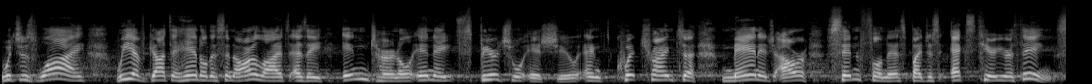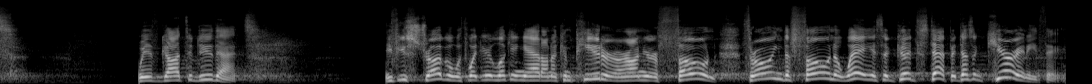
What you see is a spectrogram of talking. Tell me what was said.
Which is why we have got to handle this in our lives as a internal, innate spiritual issue and quit trying to manage our sinfulness by just exterior things. We have got to do that. If you struggle with what you're looking at on a computer or on your phone, throwing the phone away is a good step. It doesn't cure anything.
